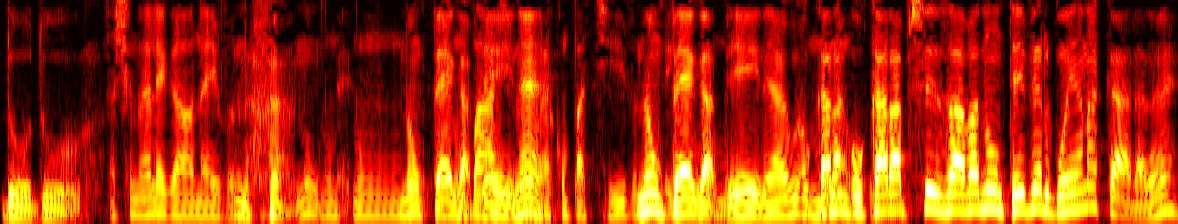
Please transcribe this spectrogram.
do, do- Acho que não é legal, né, Ivan? não, não, não, não pega não bate, bem, né? Não é compatível. Não pega como. bem, né? O cara, o cara precisava não ter vergonha na cara, né?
